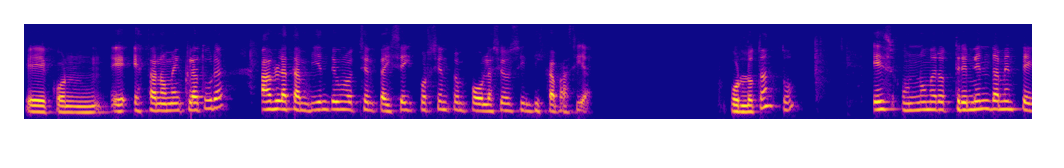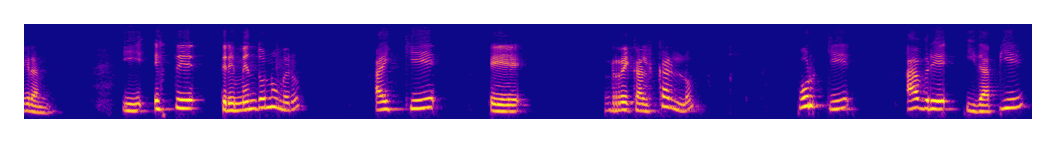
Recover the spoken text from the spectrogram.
eh, con eh, esta nomenclatura, habla también de un 86% en población sin discapacidad. Por lo tanto, es un número tremendamente grande. Y este tremendo número hay que eh, recalcarlo porque abre y da pie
